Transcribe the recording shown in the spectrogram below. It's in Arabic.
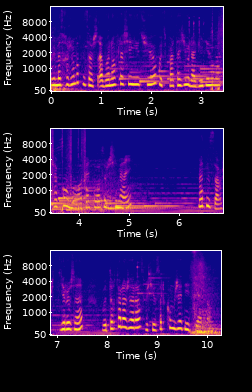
قبل ما تخرجوا ما تنساوش تابوناو في la chaîne يوتيوب وتبارطاجيو la vidéo مع صحابكم ومواقع التواصل الاجتماعي ما تنساوش ديروا j'aime وتضغطوا على الجرس باش يوصلكم جديد ديالنا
